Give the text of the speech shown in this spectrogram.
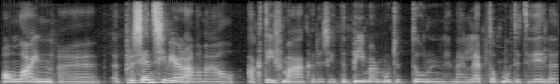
online presentie weer allemaal actief maken. Dus ik, de beamer moet het doen, en mijn laptop moet het willen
